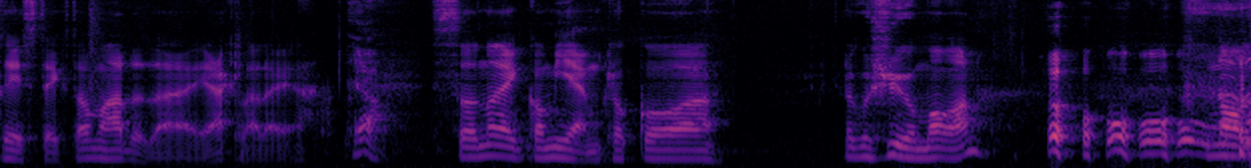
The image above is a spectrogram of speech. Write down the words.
tre stykker. Vi hadde det jækla løye. Ja. Så når jeg kom hjem klokka, klokka sju om morgenen Når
